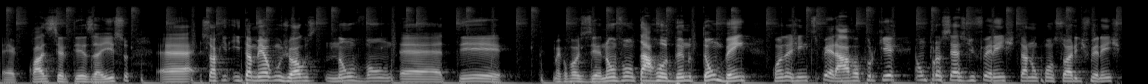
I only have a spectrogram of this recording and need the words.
É quase certeza isso. É, só que e também alguns jogos não vão é, ter como é que eu posso dizer, não vão estar tá rodando tão bem quanto a gente esperava, porque é um processo diferente, tá num console diferente.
